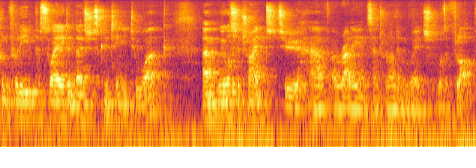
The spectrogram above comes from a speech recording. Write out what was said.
couldn't fully persuade, and those just continued to work. Um, we also tried to have a rally in central London, which was a flop,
